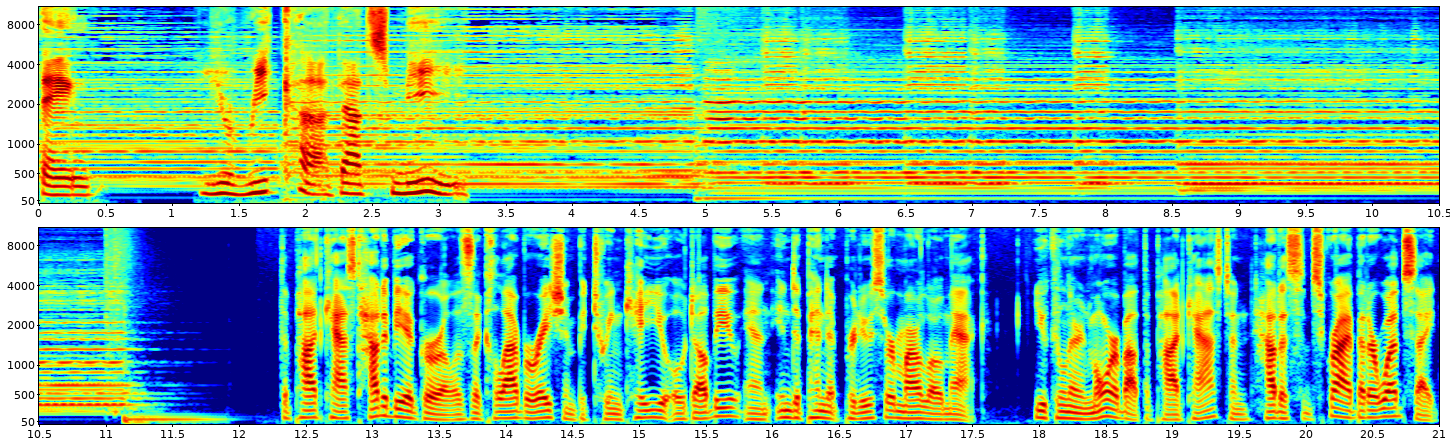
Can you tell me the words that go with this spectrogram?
saying, Eureka, that's me. The podcast How to Be a Girl is a collaboration between KUOW and independent producer Marlo Mack. You can learn more about the podcast and how to subscribe at our website,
